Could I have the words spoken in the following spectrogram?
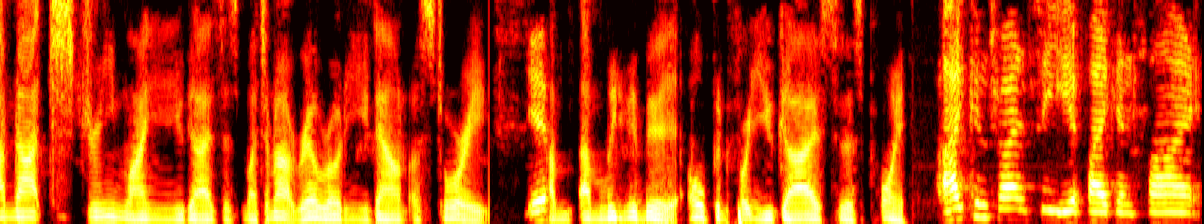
I'm not streamlining you guys as much. I'm not railroading you down a story. Yep. I'm I'm leaving it open for you guys to this point. I can try and see if I can find.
